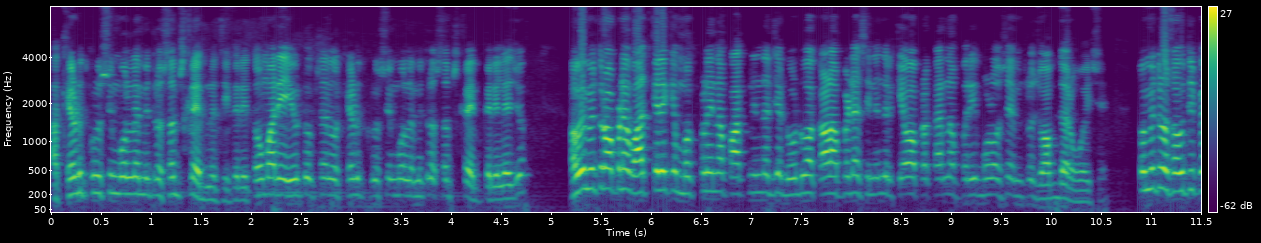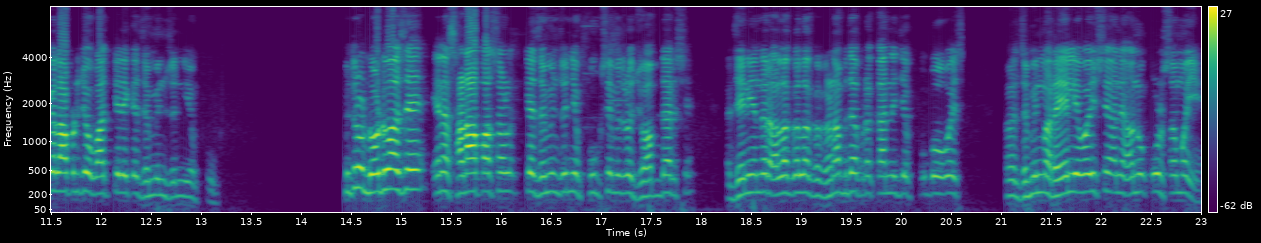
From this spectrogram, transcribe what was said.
આ ખેડૂત કૃષિ મોલને મિત્રો સબસ્ક્રાઇબ નથી કરી, તો અમારી યુટ્યુબ ચેનલ ખેડૂત કૃષિ મોલને મિત્રો સબસ્ક્રાઇબ કરી લેજો. હવે મિત્રો આપણે વાત કરીએ કે મગફળીના પાકની અંદર જે ડોડવા કાળા પડ્યા છે, એની અંદર કેવા પ્રકારના પરિબળો છે મિત્રો જવાબદાર હોય છે. તો મિત્રો સૌથી પહેલા આપણે જો વાત કરીએ કે જમીનજન્ય ફૂગ. મિત્રો ડોડવા છે, એના સાડા પાછળ કે જમીનજન્ય ફૂગ છે મિત્રો જવાબદાર છે. જેની અંદર અલગ અલગ ઘણા બધા પ્રકારની જે ફૂગો હોય છે જમીનમાં રહેલી હોય છે અને અનુકૂળ સમયે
